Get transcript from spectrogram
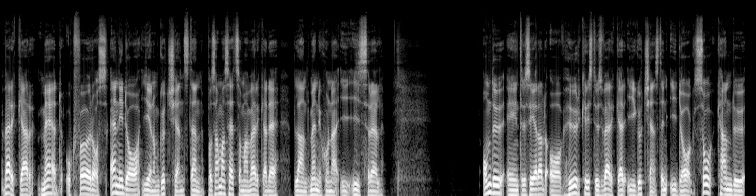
verkar med och för oss än idag genom gudstjänsten på samma sätt som han verkade bland människorna i Israel. Om du är intresserad av hur Kristus verkar i gudstjänsten idag så kan du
